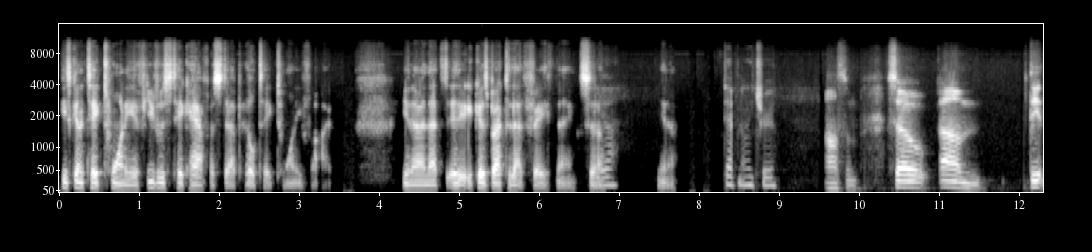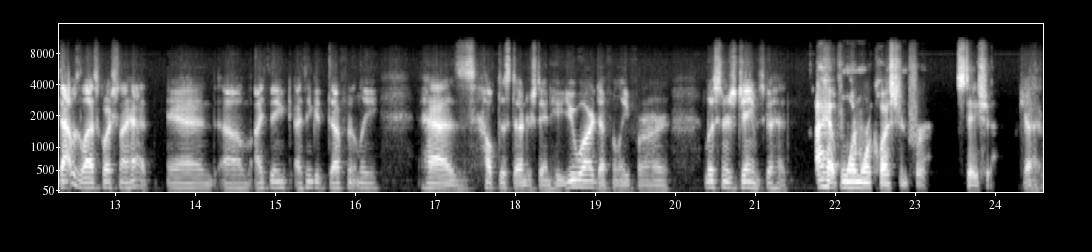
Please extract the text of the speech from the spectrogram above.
He's going to take 20. If you just take half a step, He'll take 25 you know, and that's it, it goes back to that faith thing. So, yeah. you know, definitely true. Awesome. So, um, the, that was the last question I had, and um, I think I think it definitely has helped us to understand who you are. Definitely for our listeners. James, go ahead. I have one more question for Sa'Sha. Go ahead.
